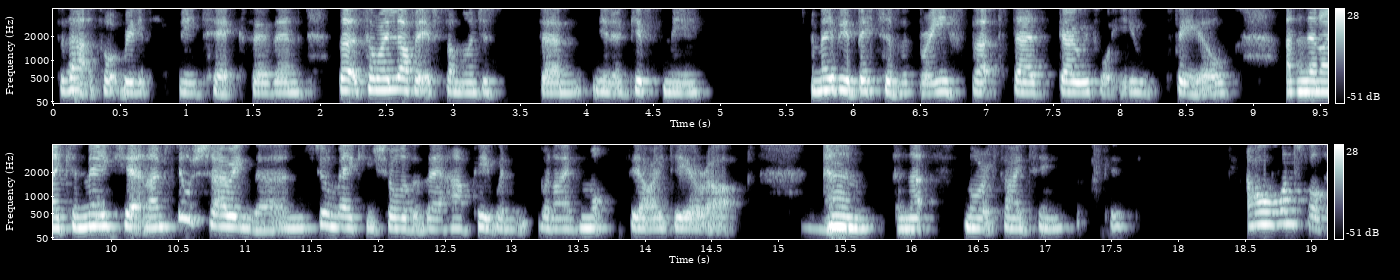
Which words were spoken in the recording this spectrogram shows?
So that's what really me tick. So then, that, so I love it if someone just um, you know gives me maybe a bit of a brief, but says go with what you feel, and then I can make it. And I'm still showing them and still making sure that they're happy when when I've mocked the idea up, mm-hmm. and that's more exciting. That's good. Oh, wonderful.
